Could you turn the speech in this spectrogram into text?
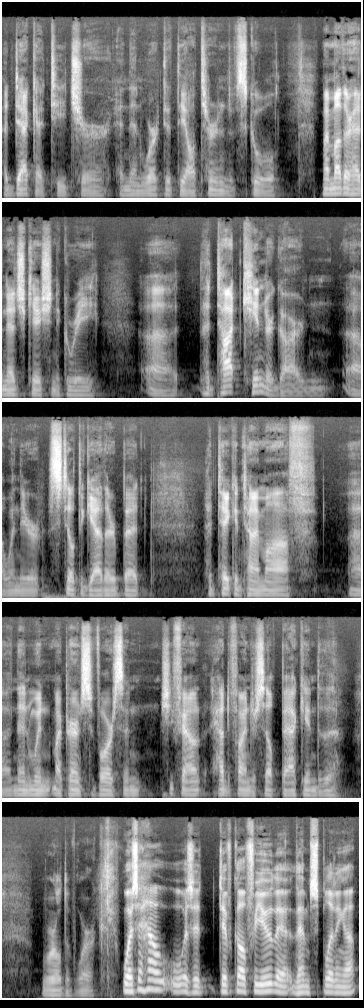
a DECA teacher, and then worked at the alternative school. My mother had an education degree, uh, had taught kindergarten uh, when they were still together, but had taken time off. Uh, and then when my parents divorced, and she found had to find herself back into the world of work. Was it how was it difficult for you the, them splitting up?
